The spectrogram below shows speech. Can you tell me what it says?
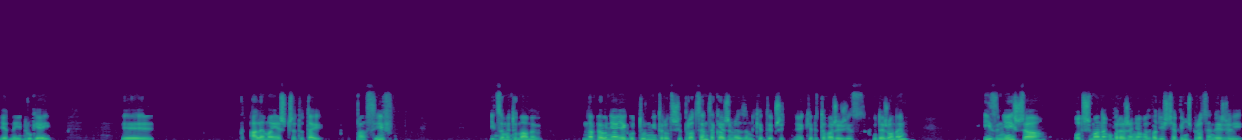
jednej i drugiej, yy, ale ma jeszcze tutaj passive. I co my tu mamy? Napełnia jego turn meter o 3% za każdym razem, kiedy, kiedy towarzysz jest uderzony i zmniejsza otrzymane obrażenia o 25%, jeżeli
